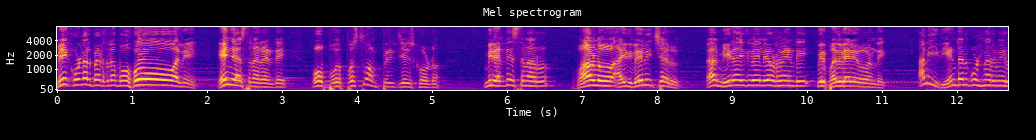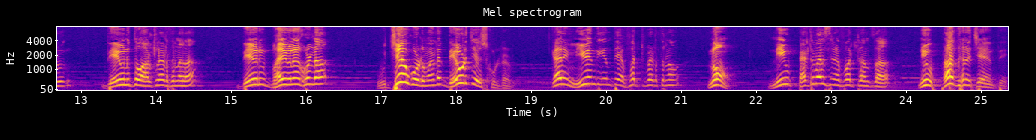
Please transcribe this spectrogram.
మేము కుండలు పెడుతున్నాము ఓహో అని ఏం చేస్తున్నారండి? ఓ పు- పుస్తకం ప్రింట్ చేసుకోవడం. మీరు ఎంత ఇస్తున్నారు? వాళ్ళు ఐదు వేలు ఇచ్చారు. మీరు ఐదు వేలు ఇవ్వడం ఏంటి? మీరు పదివేలు ఇవ్వండి. అని ఇది ఏంటి అనుకుంటున్నారు మీరు? దేవునితో ఆటలాడుతున్నారా? దేవునికి భయం లేకుండా ఉద్యోగం కూడా అంటే దేవుడు చేసుకుంటాడు. కానీ నీవెందుకు ఇంత ఎఫర్ట్ పెడుతున్నావు? నో నీవు పెట్టవలసిన ఎఫర్ట్ అంతా నీవు ప్రార్థన చేయంతే.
